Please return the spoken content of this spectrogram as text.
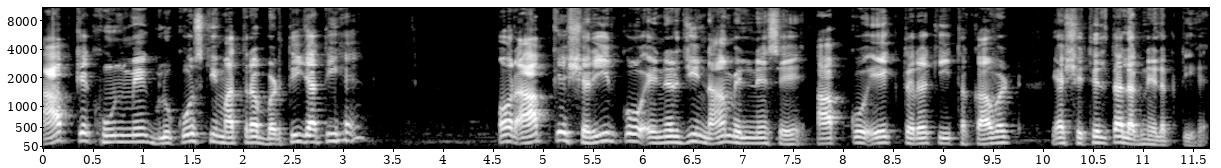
आपके खून में ग्लूकोज की मात्रा बढ़ती जाती है और आपके शरीर को एनर्जी ना मिलने से आपको एक तरह की थकावट या शिथिलता लगने लगती है।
